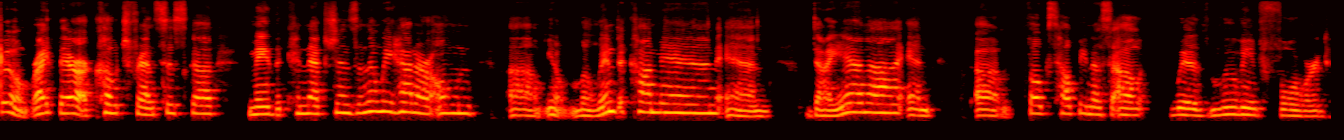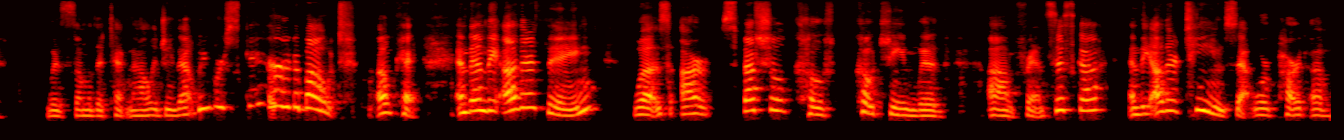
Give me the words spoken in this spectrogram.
boom, right there, our coach Francisca made the connections. And then we had our own, um, you know, Melinda come in and Diana and um, folks helping us out with moving forward with some of the technology that we were scared about. Okay, and then the other thing was our special co coaching with um, Francisca and the other teams that were part of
